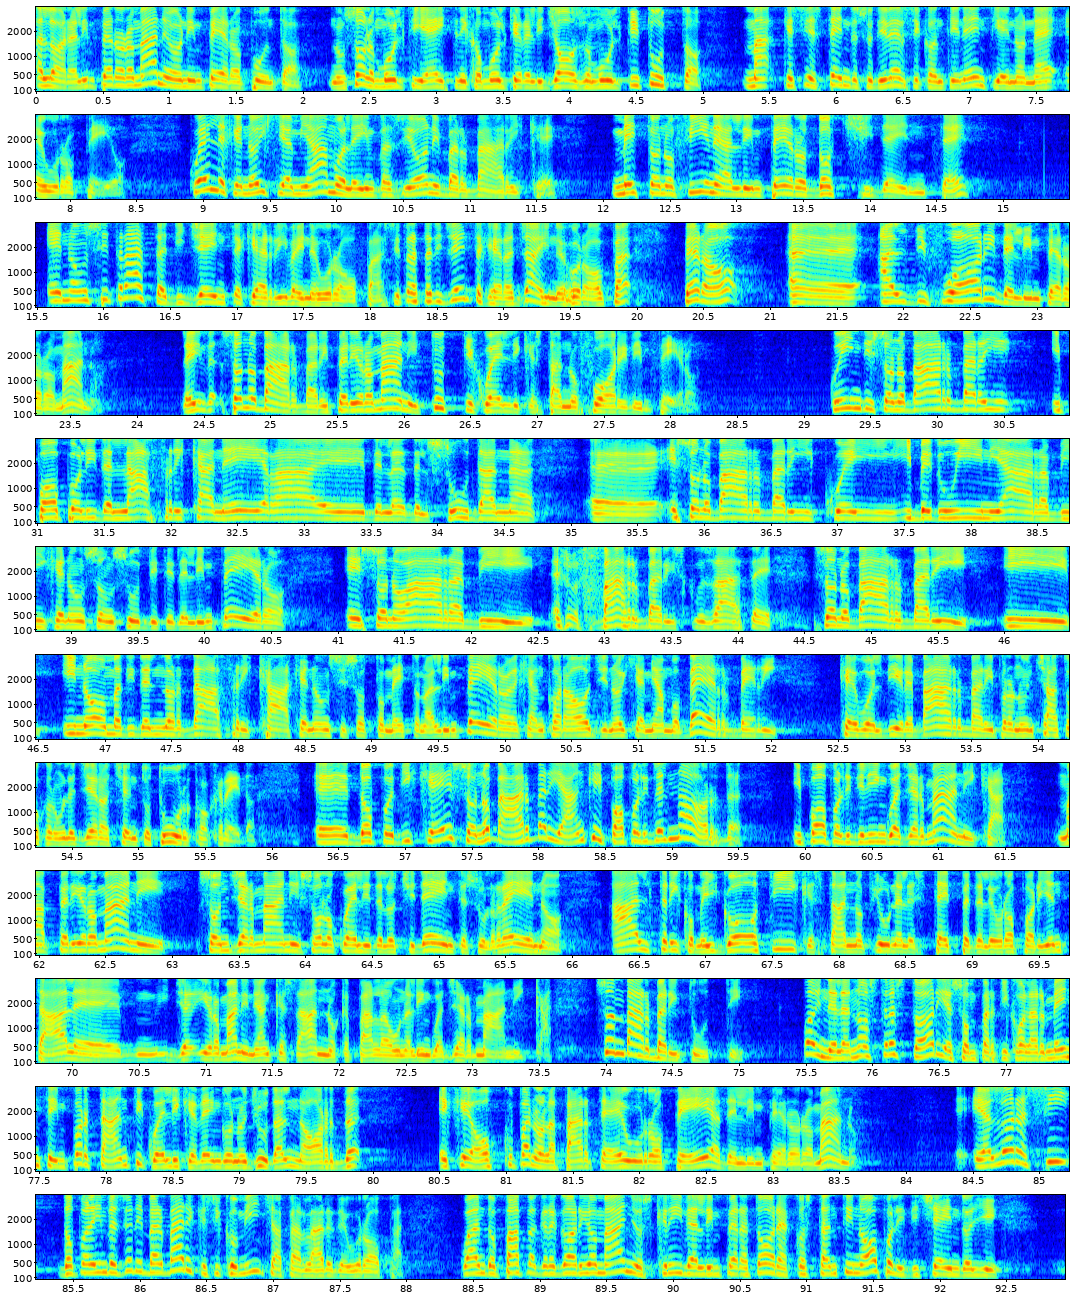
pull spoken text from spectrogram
Allora, l'impero romano è un impero appunto non solo multietnico, multireligioso, multitutto, ma che si estende su diversi continenti e non è europeo. Quelle che noi chiamiamo le invasioni barbariche mettono fine all'impero d'Occidente e non si tratta di gente che arriva in Europa, si tratta di gente che era già in Europa, però eh, al di fuori dell'impero romano. Le, sono barbari per i romani tutti quelli che stanno fuori l'impero. Quindi sono barbari i popoli dell'Africa nera e del, del Sudan eh, e sono barbari quei, beduini arabi che non sono sudditi dell'impero e sono arabi, barbari scusate, sono barbari i, i, nomadi del Nord Africa che non si sottomettono all'impero e che ancora oggi noi chiamiamo berberi che vuol dire barbari pronunciato con un leggero accento turco, credo. E dopodiché sono barbari anche i popoli del nord, i popoli di lingua germanica, ma per i romani sono germani solo quelli dell'Occidente, sul Reno, altri come i Goti che stanno più nelle steppe dell'Europa orientale, i, i romani neanche sanno che parlano una lingua germanica. Sono barbari tutti. Poi nella nostra storia sono particolarmente importanti quelli che vengono giù dal nord, e che occupano la parte europea dell'impero romano. E allora sì, dopo le invasioni barbariche si comincia a parlare d'Europa. Quando Papa Gregorio Magno scrive all'imperatore a Costantinopoli dicendogli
